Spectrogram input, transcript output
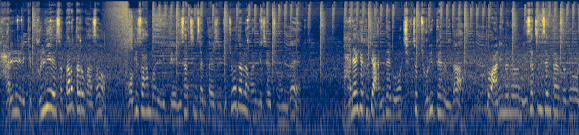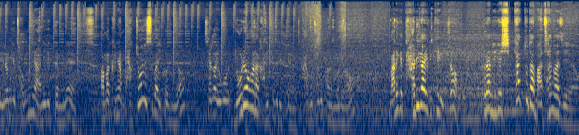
다리를 이렇게 분리해서 따로따로 가서 거기서 한번 이렇게 이삿짐 센터에서 이렇게 쪼여달라고 하는 게 제일 좋은데 만약에 그게 안 되고 직접 조립해야 된다. 또 아니면은 이삿짐 센터에서도 이런 게 전문이 아니기 때문에 아마 그냥 막 조일 수가 있거든요. 제가 요거 요령 하나 가르쳐 드릴게요. 가구 조립하는 요령. 만약에 다리가 이렇게 있죠? 그럼 이게 식탁도 다 마찬가지예요.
